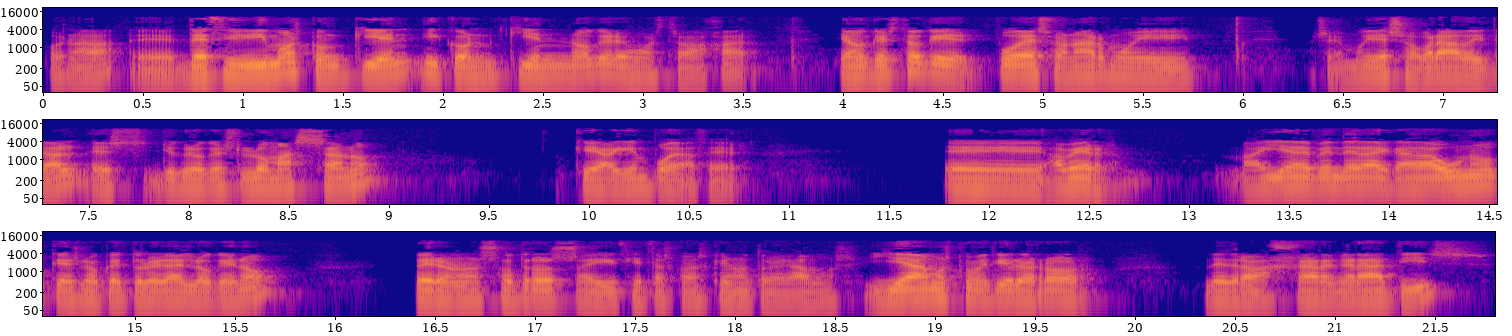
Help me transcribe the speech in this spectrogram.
pues nada, eh, decidimos con quién y con quién no queremos trabajar. Y aunque esto que puede sonar muy, o sea, muy desobrado y tal, es, yo creo que es lo más sano que alguien puede hacer. Eh, a ver, ahí ya dependerá de cada uno qué es lo que tolera y lo que no, pero nosotros hay ciertas cosas que no toleramos. Ya hemos cometido el error de trabajar gratis,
